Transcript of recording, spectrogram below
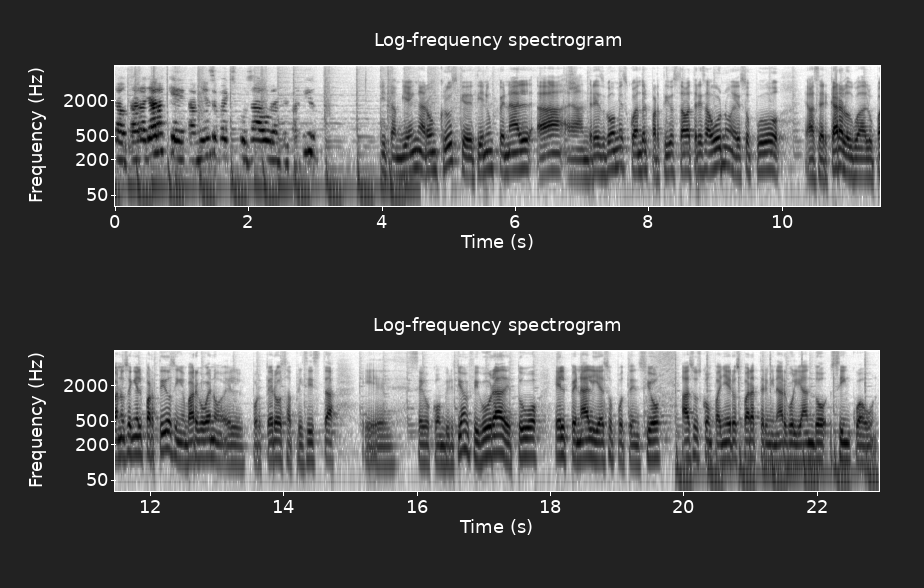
Lautaro Ayala, que también se fue expulsado durante el partido. Y también Aaron Cruz, que detiene un penal a Andrés Gómez cuando el partido estaba 3 a 1. Eso pudo acercar a los guadalupanos en el partido. Sin embargo, bueno, el portero sapricista eh, se convirtió en figura, detuvo el penal y eso potenció a sus compañeros para terminar goleando 5 a 1.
